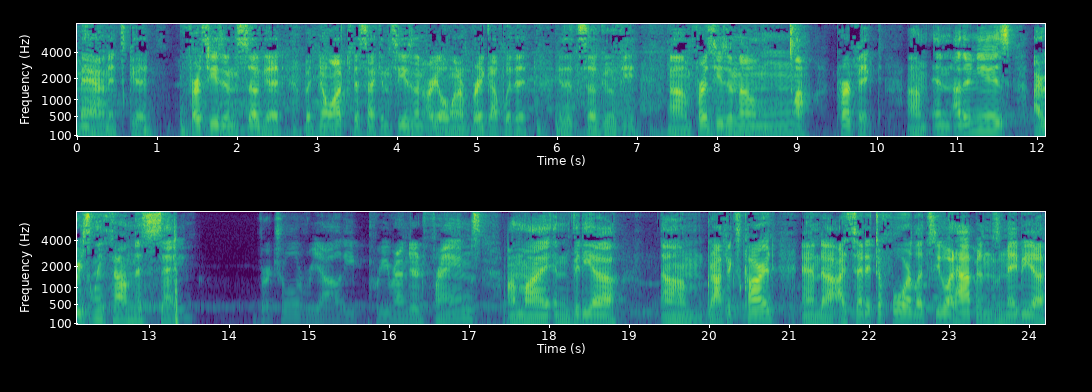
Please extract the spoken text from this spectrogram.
man, it's good. First season's so good, but don't watch the second season or you'll want to break up with it because it's so goofy. Um, first season though, mwah, perfect. Um, in other news, I recently found this setting, virtual reality pre-rendered frames on my NVIDIA um, graphics card and uh, I set it to 4. Let's see what happens. Maybe uh,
